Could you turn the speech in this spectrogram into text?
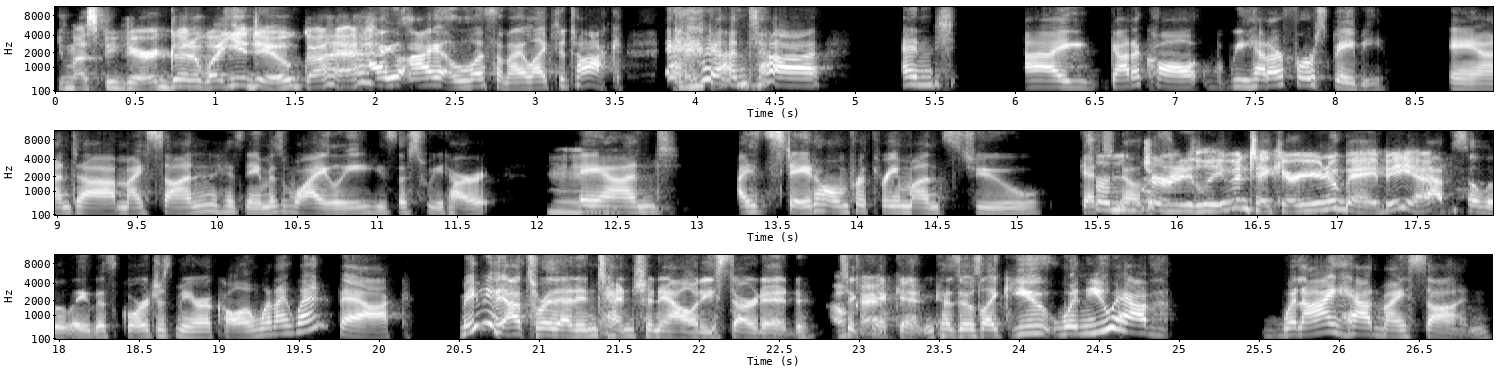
you must be very good at what you do. Go ahead. I, I listen. I like to talk, and uh, and I got a call. We had our first baby, and uh, my son, his name is Wiley. He's a sweetheart, mm-hmm. and I stayed home for three months to get for to know maternity leave and take care of your new baby. Yeah, absolutely. This gorgeous miracle. And when I went back, maybe that's where that intentionality started okay. to kick in because it was like you when you have when I had my son,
